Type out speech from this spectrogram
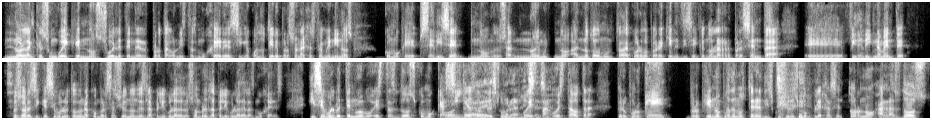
Nolan, que es un güey que no suele tener protagonistas mujeres y que cuando tiene personajes femeninos, como que se dice, no, o sea, no, hay, no, no todo el mundo está de acuerdo, pero hay quienes dicen que no la representa eh, fidedignamente. Pues ahora sí que se vuelve toda una conversación donde es la película de los hombres, la película de las mujeres. Y se vuelve de nuevo estas dos como casillas Otra donde es un, o esta o esta otra. Pero ¿por qué? ¿Por qué no podemos tener discusiones complejas en torno a las dos?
